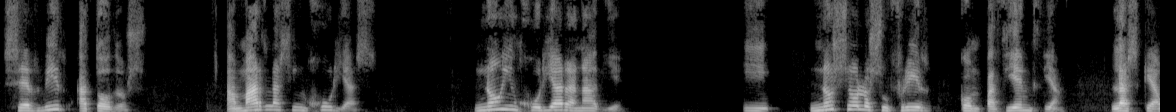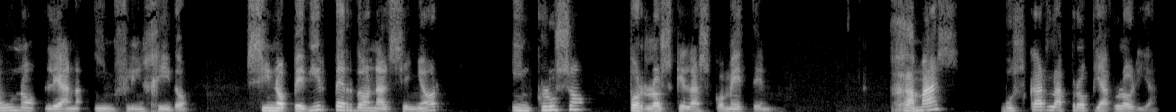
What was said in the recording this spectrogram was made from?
servir a todos, amar las injurias, no injuriar a nadie. Y no solo sufrir con paciencia las que a uno le han infligido, sino pedir perdón al Señor incluso por los que las cometen. Jamás buscar la propia gloria,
